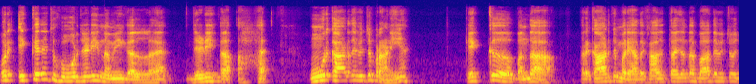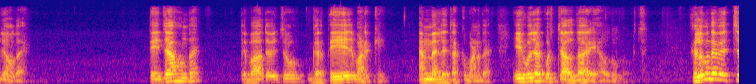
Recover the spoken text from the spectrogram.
ਔਰ ਇੱਕ ਇਹਦੇ ਚ ਹੋਰ ਜਿਹੜੀ ਨਵੀਂ ਗੱਲ ਹੈ, ਜਿਹੜੀ ਊਂ ਰਿਕਾਰਡ ਦੇ ਵਿੱਚ ਪੁਰਾਣੀ ਹੈ ਕਿ ਇੱਕ ਬੰਦਾ ਰਿਕਾਰਡ 'ਚ ਮਰਿਆ ਦਿਖਾ ਦਿੱਤਾ ਜਾਂਦਾ, ਬਾਅਦ ਦੇ ਵਿੱਚ ਉਹ ਜਿਉਂਦਾ ਹੈ। ਤੇਜਾ ਹੁੰਦਾ ਤੇ ਬਾਅਦ ਦੇ ਵਿੱਚ ਉਹ ਗਰਤੇਜ ਬਣ ਕੇ ਐਮਐਲਏ ਤੱਕ ਬਣਦਾ ਇਹੋ ਜਿਹਾ ਕੁਝ ਚੱਲਦਾ ਰਿਹਾ ਉਦੋਂ ਦੌਰ 'ਚ ਫਿਲਮ ਦੇ ਵਿੱਚ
